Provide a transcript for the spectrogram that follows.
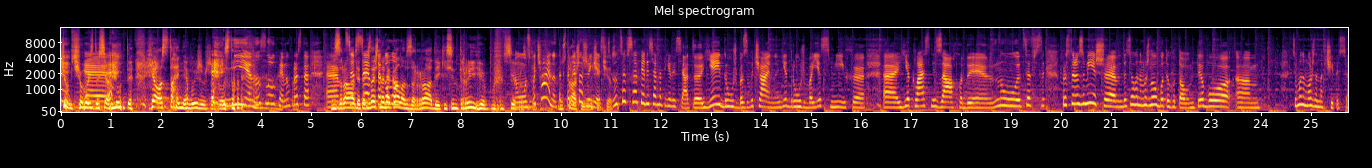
щоб чогось Е. досягнути. Я остання виживши просто. Ні, ну слухай, ну просто е, Зради, це все так знаєш, в такому... налякала в зради, якісь інтриги. Все ну, просто. звичайно, так ну, таке теж є. чесно. Ну це все 50 на 50. Е, Є і дружба, звичайно, є дружба, є сміх, є класні заходи. Ну, це все. Просто розумієш, е, до цього неможливо бути готовим. Ти або ем, цьому не можна навчитися.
